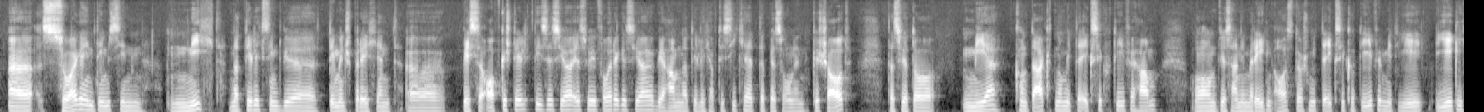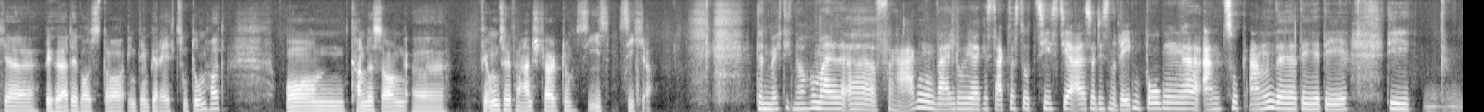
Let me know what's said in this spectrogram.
Äh, Sorge in dem Sinn nicht. Natürlich sind wir dementsprechend äh, besser aufgestellt dieses Jahr als wie voriges Jahr. Wir haben natürlich auf die Sicherheit der Personen geschaut, dass wir da mehr Kontakt noch mit der Exekutive haben. Und wir sind im regen Austausch mit der Exekutive, mit je, jeglicher Behörde, was da in dem Bereich zu tun hat. Und kann nur sagen, äh, für unsere Veranstaltung, sie ist sicher. Dann möchte ich noch einmal äh, fragen, weil du ja gesagt hast, du ziehst ja also diesen Regenbogenanzug an, die, die, die,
